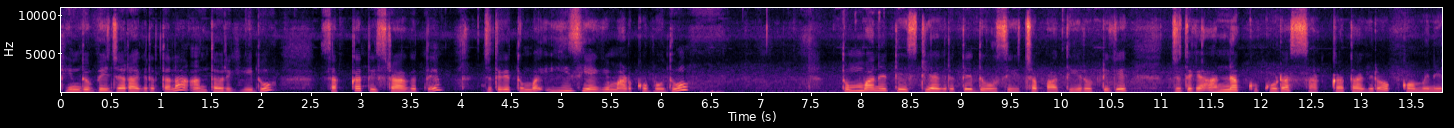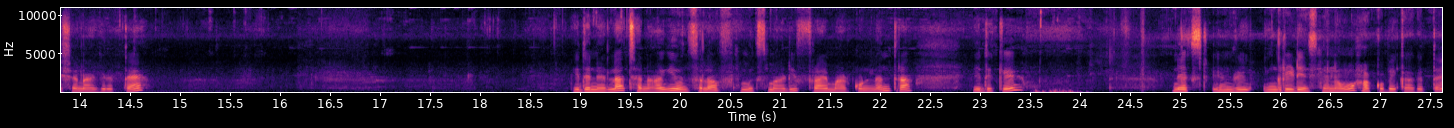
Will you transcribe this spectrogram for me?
ತಿಂದು ಬೇಜಾರಾಗಿರುತ್ತಲ್ಲ, ಅಂಥವ್ರಿಗೆ ಇದು ಸಖತ್ ಇಷ್ಟ ಆಗುತ್ತೆ. ಜೊತೆಗೆ ತುಂಬ ಈಸಿಯಾಗಿ ಮಾಡ್ಕೋಬೋದು. ತುಂಬಾ ಟೇಸ್ಟಿಯಾಗಿರುತ್ತೆ ದೋಸೆ, ಚಪಾತಿ, ರೊಟ್ಟಿಗೆ. ಜೊತೆಗೆ ಅನ್ನಕ್ಕೂ ಕೂಡ ಸಖತ್ತಾಗಿರೋ ಕಾಂಬಿನೇಷನ್ ಆಗಿರುತ್ತೆ. ಇದನ್ನೆಲ್ಲ ಚೆನ್ನಾಗಿ ಒಂದು ಸಲ ಮಿಕ್ಸ್ ಮಾಡಿ ಫ್ರೈ ಮಾಡ್ಕೊಂಡ ನಂತರ ಇದಕ್ಕೆ ನೆಕ್ಸ್ಟ್ ಇಂಗ್ರಿ ಇಂಗ್ರೀಡಿಯೆಂಟ್ಸ್ನ ನಾವು ಹಾಕ್ಕೋಬೇಕಾಗುತ್ತೆ.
